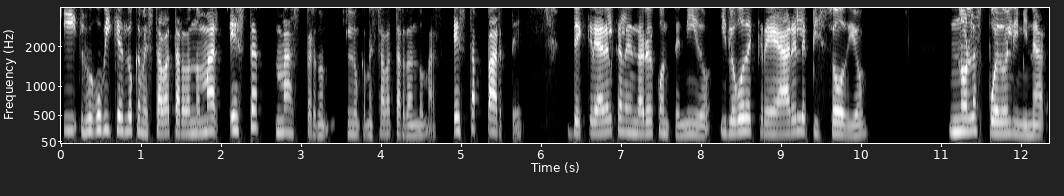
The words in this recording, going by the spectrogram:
y luego vi qué es lo que me estaba tardando mal. Esta más, perdón, lo que me estaba tardando más. Esta parte de crear el calendario de contenido y luego de crear el episodio no las puedo eliminar.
